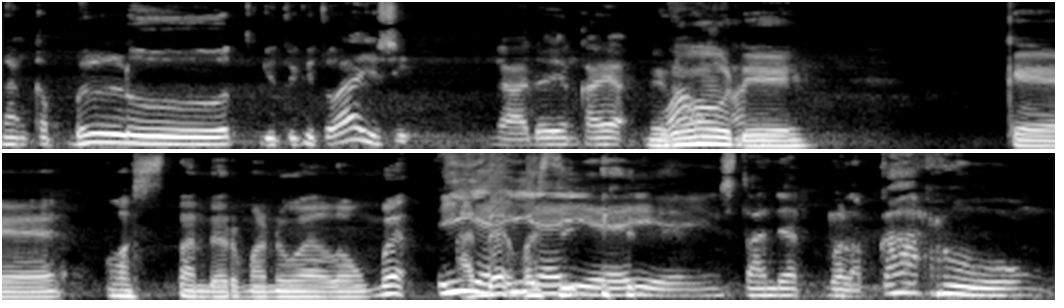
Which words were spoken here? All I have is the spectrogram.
nangkep belut gitu-gitu aja sih. Nggak ada yang kayak wow, mah kan? udah kayak oh standar manual lomba iya ada iya pasti. iya iya. Yang standar balap karung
